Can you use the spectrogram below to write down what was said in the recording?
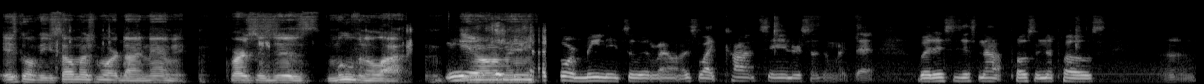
It's gonna be so much more dynamic versus just moving a lot. You Yeah, know what I mean? more meaning to it now. It's like content or something like that. But it's just not posting the post. Um,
